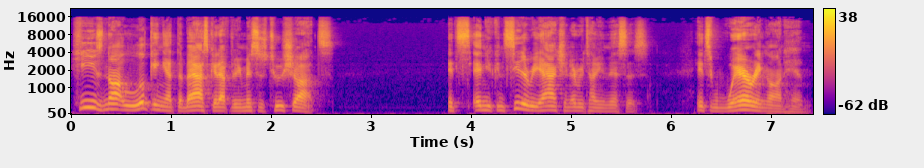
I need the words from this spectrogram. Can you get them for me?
He's not looking at the basket after he misses two shots. It's and you can see the reaction every time he misses. It's wearing on him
